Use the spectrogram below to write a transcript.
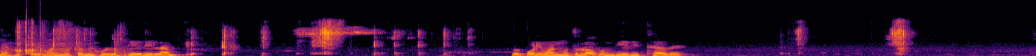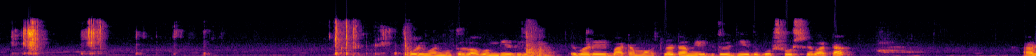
দেখো পরিমাণ মতো আমি হলুদ দিয়ে দিলাম। পরিমাণ মতো লবণ দিয়ে দিতে হবে। পরিমাণ মতো লবণ দিয়ে দিলাম। এবার এই বাটা মশলাটা আমি এর ভিতরে দিয়ে দেবো। সর্ষে বাটা আর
